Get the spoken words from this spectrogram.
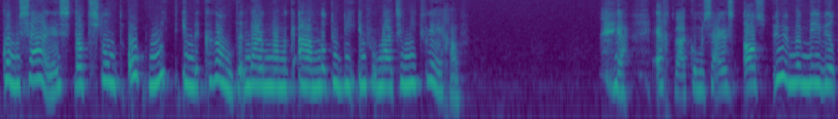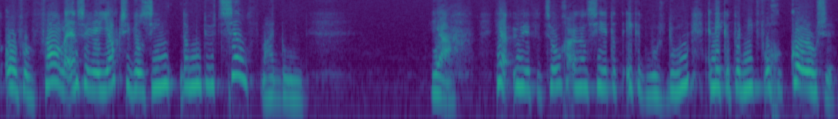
Commissaris, dat stond ook niet in de krant en daarom nam ik aan dat u die informatie niet vrijgaf. Ja, echt waar, commissaris. Als u me mee wilt overvallen en zijn reactie wil zien, dan moet u het zelf maar doen. Ja, ja, u heeft het zo gearrangeerd dat ik het moest doen en ik heb er niet voor gekozen.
